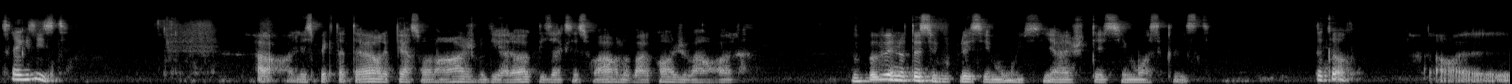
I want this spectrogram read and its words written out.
Ça existe. Les spectateurs, les personnages, le dialogue, les accessoires, le balcon joue un rôle. Vous pouvez noter s'il vous plaît ces mots ici, ajouter ces mots à cette liste. D'accord Alors, euh,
